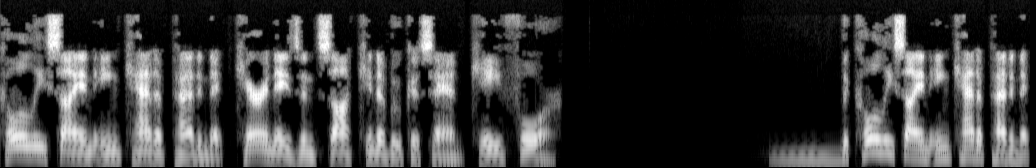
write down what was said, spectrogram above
Koalisyon ng Katapantanan Karanasan sa Kinabukasan K4 the Koalisyon ng Katapantanan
